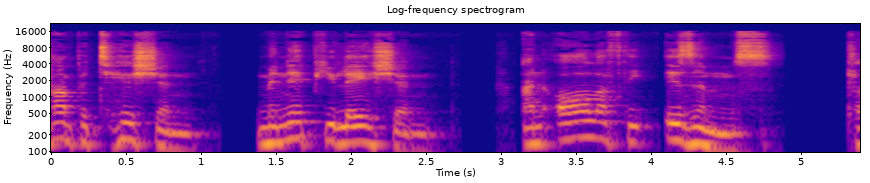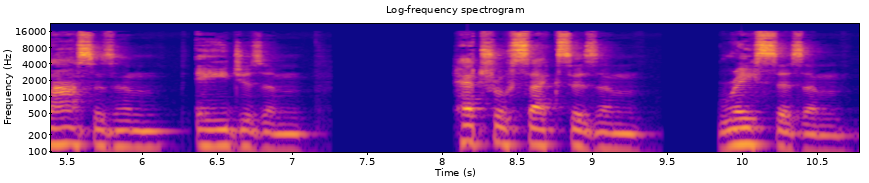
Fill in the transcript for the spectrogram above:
competition, manipulation, and all of the isms classism, ageism, heterosexism, racism,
